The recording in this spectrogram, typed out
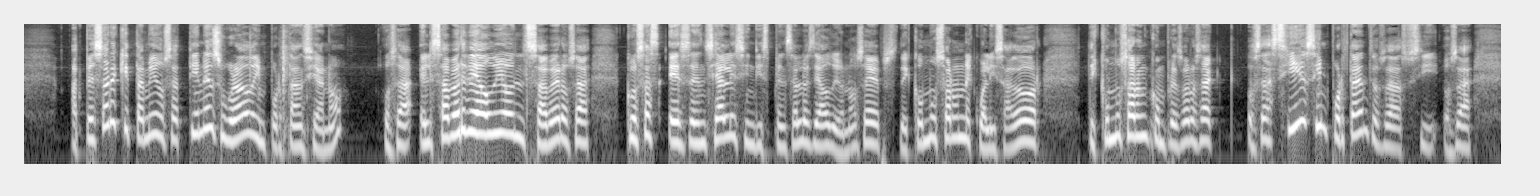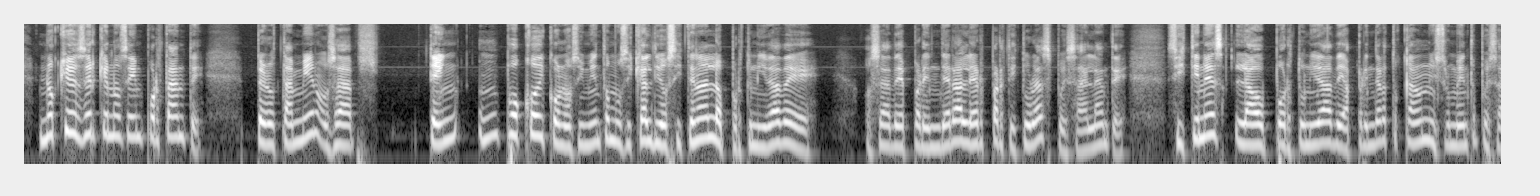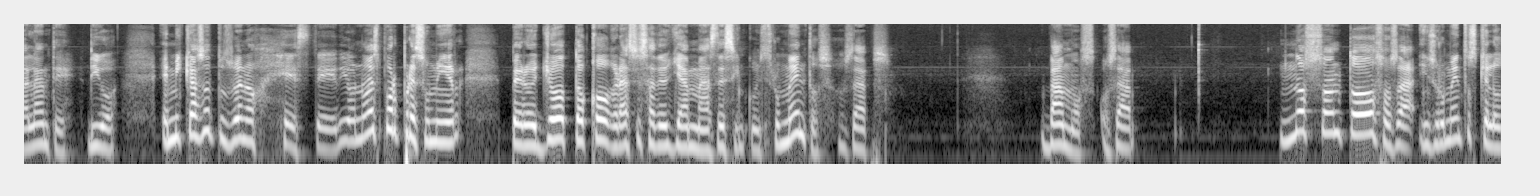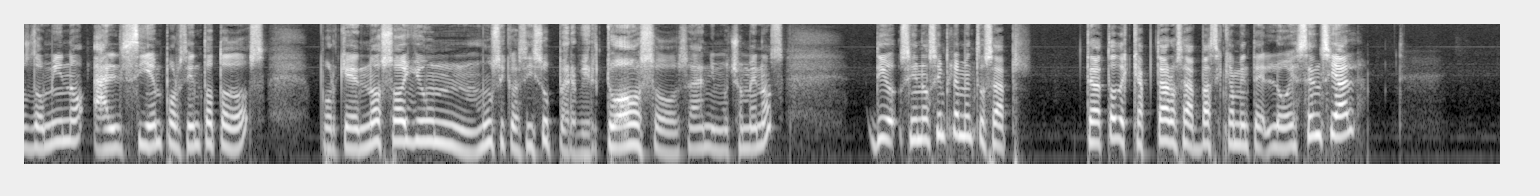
a pesar de que también, o sea, tiene su grado de importancia, ¿no? O sea, el saber de audio, el saber, o sea, cosas esenciales, indispensables de audio, no pues, de cómo usar un ecualizador, de cómo usar un compresor, o sea, o sea, sí es importante, o sea, sí, o sea, no quiero decir que no sea importante, pero también, o sea, pues, ten un poco de conocimiento musical, Dios, si tienes la oportunidad de, o sea, de aprender a leer partituras, pues adelante. Si tienes la oportunidad de aprender a tocar un instrumento, pues adelante. Digo, en mi caso, pues bueno, este, digo, no es por presumir, pero yo toco, gracias a Dios, ya más de cinco instrumentos. O sea, pues, vamos, o sea, no son todos, o sea, instrumentos que los domino al 100% todos, porque no soy un músico así súper virtuoso, o sea, ni mucho menos. Digo, sino simplemente, o sea, trato de captar, o sea, básicamente lo esencial.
